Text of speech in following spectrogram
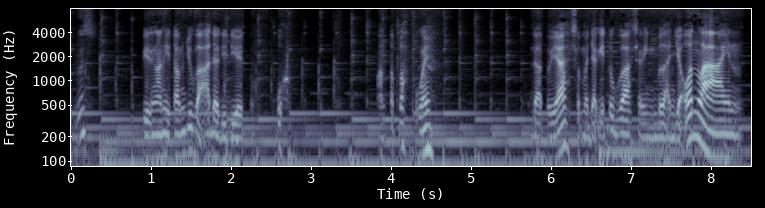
Terus? Piringan hitam juga ada di dia itu wah mantep lah pokoknya. Udah tuh ya semenjak itu gua sering belanja online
